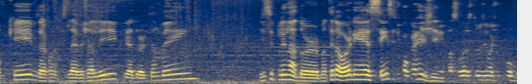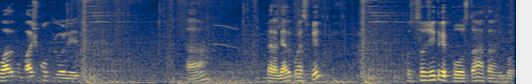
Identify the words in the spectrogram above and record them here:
Ok, vitória contra Kislev ali, criador também. Disciplinador, manter a ordem é a essência de qualquer regime. Passou vários turnos em uma junta povoada com baixo controle. Tá. Pera, aliado começa o quê? Construção de entreposto, tá? Tá, de boa.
